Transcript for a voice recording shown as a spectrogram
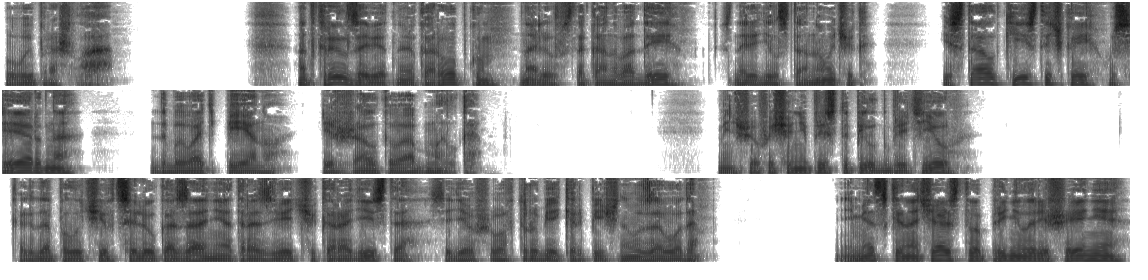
увы, прошла. Открыл заветную коробку, налил в стакан воды, снарядил станочек и стал кисточкой усердно добывать пену из жалкого обмылка. Меньшов еще не приступил к бритью, когда, получив целеуказание от разведчика-радиста, сидевшего в трубе кирпичного завода, немецкое начальство приняло решение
